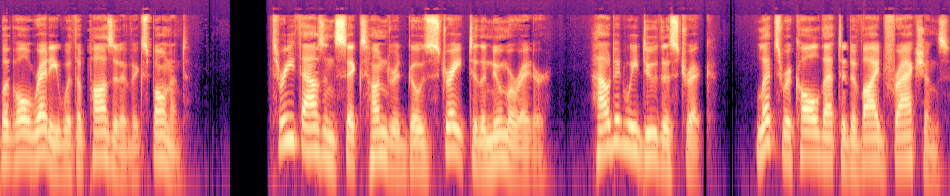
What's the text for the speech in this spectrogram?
but already with a positive exponent. 3600 goes straight to the numerator. How did we do this trick? Let's recall that to divide fractions,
